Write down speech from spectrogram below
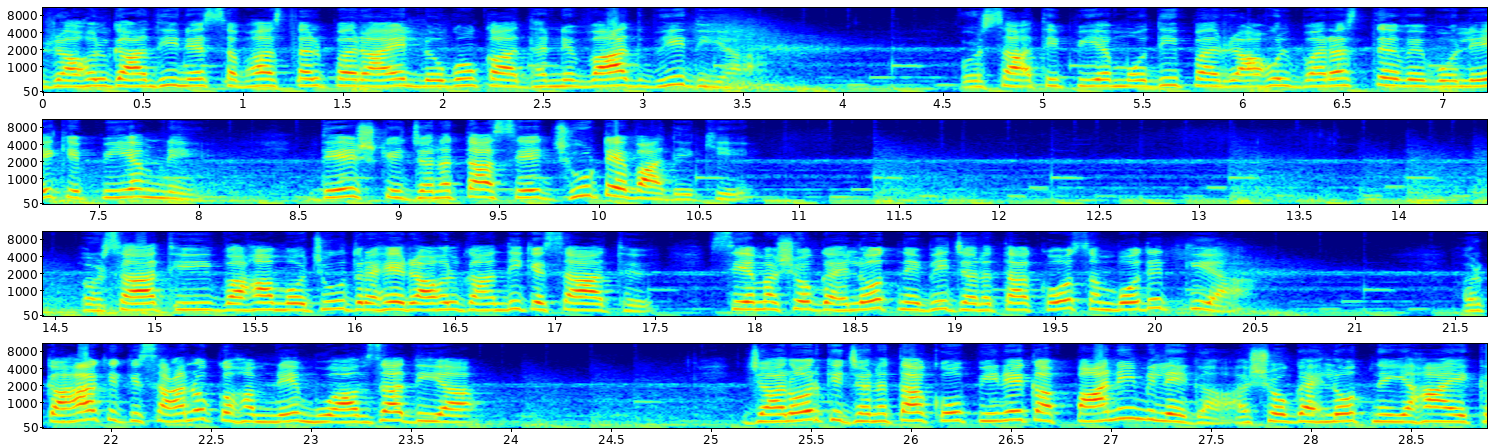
राहुल गांधी ने सभा स्थल पर आए लोगों का धन्यवाद भी दिया। और साथ ही पीएम मोदी पर राहुल बरसते हुए बोले कि पीएम ने देश की जनता से झूठे वादे किए। और साथ ही वहाँ मौजूद रहे राहुल गांधी के साथ। सीएम अशोक गहलोत ने भी जनता को संबोधित किया और कहा कि किसानों को हमने मुआवजा दिया। जालौर की जनता को पीने का पानी मिलेगा। अशोक गहलोत ने यहाँ एक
